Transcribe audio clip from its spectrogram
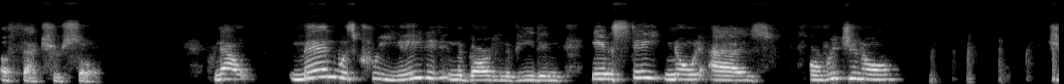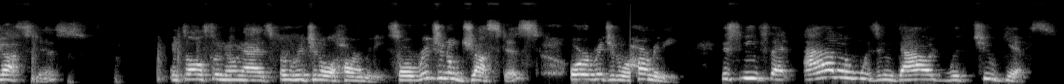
affects your soul. Now, man was created in the Garden of Eden in a state known as original justice. It's also known as original harmony. So, original justice or original harmony. This means that Adam was endowed with two gifts.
